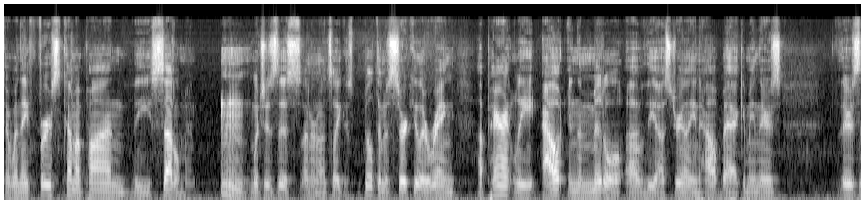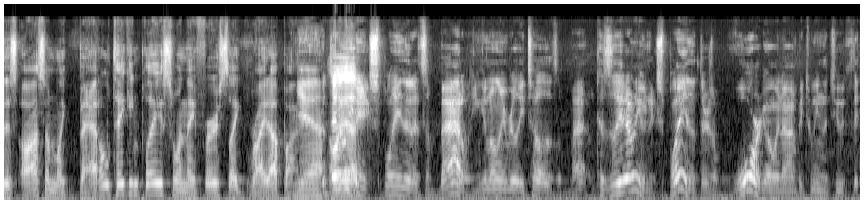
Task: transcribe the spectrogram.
when they first come upon the settlement, which is this, I don't know, it's like it's built in a circular ring, apparently out in the middle of the Australian outback. I mean, there's. There's this awesome like battle taking place when they first like ride up on it. Yeah. But they Oh, don't yeah. even explain that it's a battle. You can only really tell it's a battle because they don't even explain that there's a war going on between the two th-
